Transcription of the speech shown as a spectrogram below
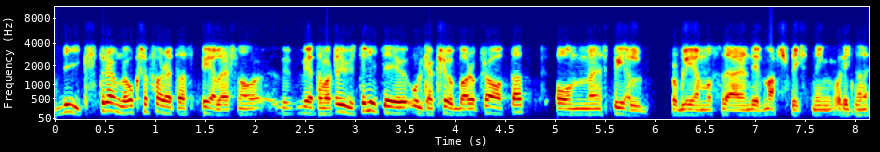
Wikström, också före detta spelare som vet har varit ute lite i olika klubbar och pratat om spel problem och sådär, en del matchfixning och liknande.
